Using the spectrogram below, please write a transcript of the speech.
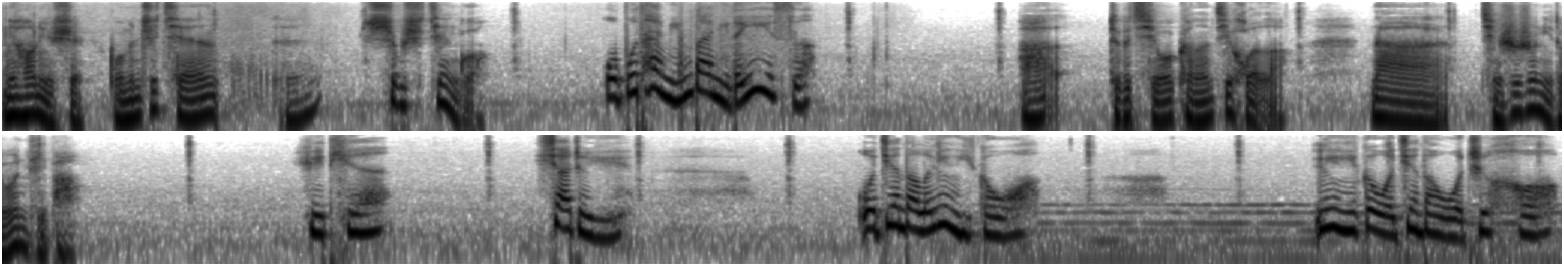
你好，女士，我们之前，嗯，是不是见过？我不太明白你的意思。啊，对不起，我可能记混了。那请说说你的问题吧。雨天，下着雨，我见到了另一个我。另一个我见到我之后，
